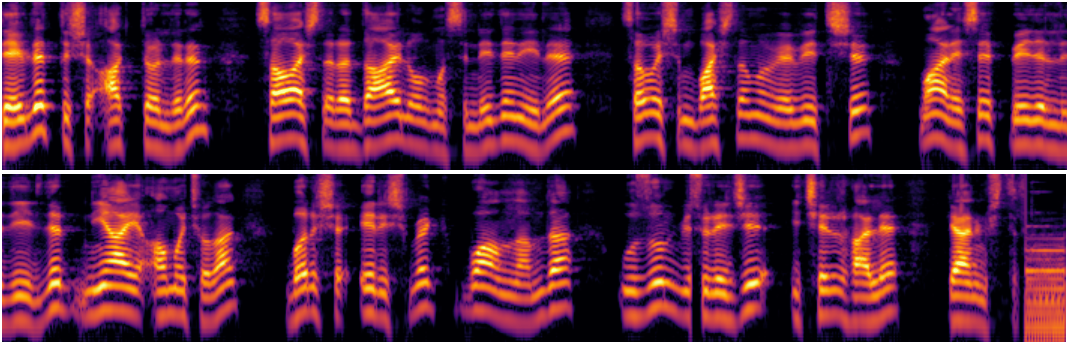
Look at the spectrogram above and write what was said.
devlet dışı aktörlerin savaşlara dahil olması nedeniyle savaşın başlama ve bitişi maalesef belirli değildir. Nihai amaç olan barışa erişmek bu anlamda uzun bir süreci içerir hale gelmiştir.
